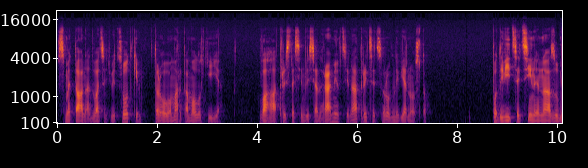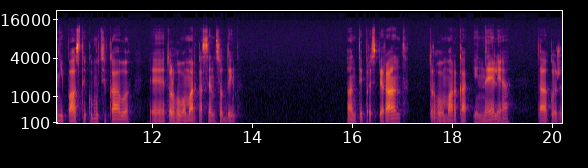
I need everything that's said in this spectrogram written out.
Сметана 20%, торгова марка Молокія. Вага 370 грамів, ціна 30,40,90. Подивіться ціни на зубні пасти, кому цікаво. Е, Торгова марка Sense 1. Антипреспірант, торгова марка Інелія. Також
